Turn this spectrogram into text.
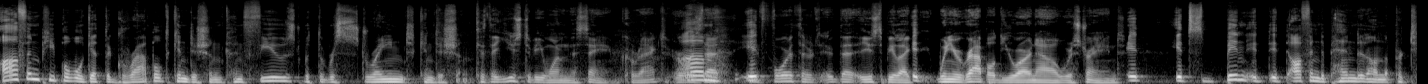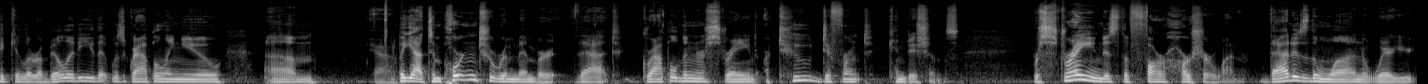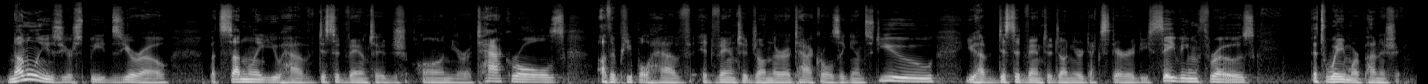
often people will get the grappled condition confused with the restrained condition. Because they used to be one and the same, correct? Or was Um, that it- fourth? Or that it used to be like when you're grappled, you are now restrained. It it's been it, it often depended on the particular ability that was grappling you. yeah. But yeah, it's important to remember that grappled and restrained are two different conditions. Restrained is the far harsher one. That is the one where you not only is your speed zero, but suddenly you have disadvantage on your attack rolls. Other people have advantage on their attack rolls against you. You have disadvantage on your dexterity saving throws. That's way more punishing.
